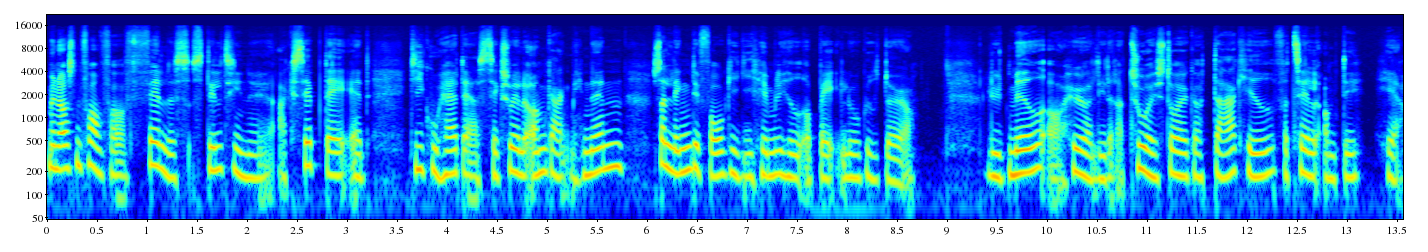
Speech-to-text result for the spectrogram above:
men også en form for fælles stiltigende accept af, at de kunne have deres seksuelle omgang med hinanden, så længe det foregik i hemmelighed og bag lukkede døre. Lyt med og hør litteraturhistoriker Dark Hede fortælle om det her.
